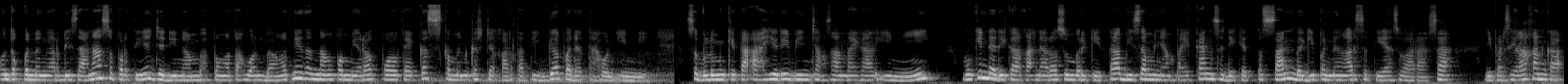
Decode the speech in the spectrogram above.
Untuk pendengar di sana sepertinya jadi nambah pengetahuan banget nih tentang pemira Poltekkes Kemenkes Jakarta 3 pada tahun ini. Sebelum kita akhiri bincang santai kali ini, mungkin dari kakak narasumber kita bisa menyampaikan sedikit pesan bagi pendengar setia suarasa. Dipersilakan kak.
